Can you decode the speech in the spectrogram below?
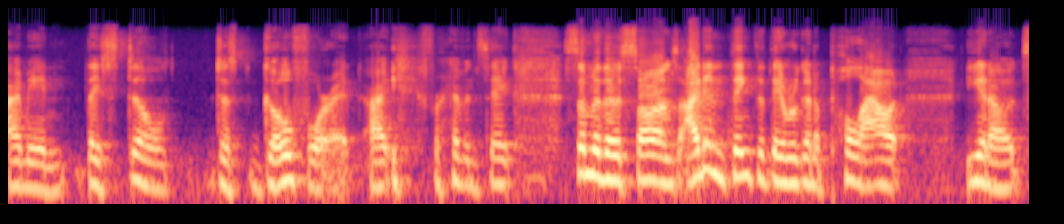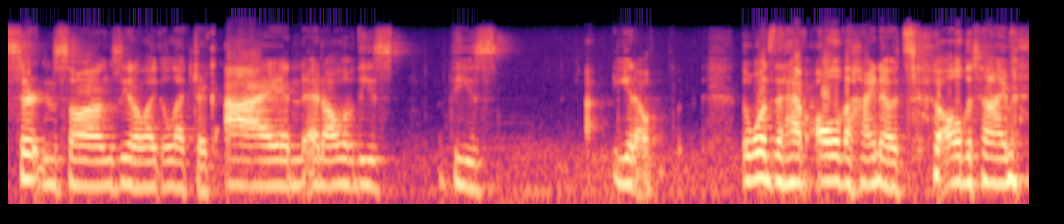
I mean, they still just go for it. I, for heaven's sake, some of those songs, I didn't think that they were going to pull out, you know, certain songs, you know, like Electric Eye and and all of these these, you know, the ones that have all the high notes all the time,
